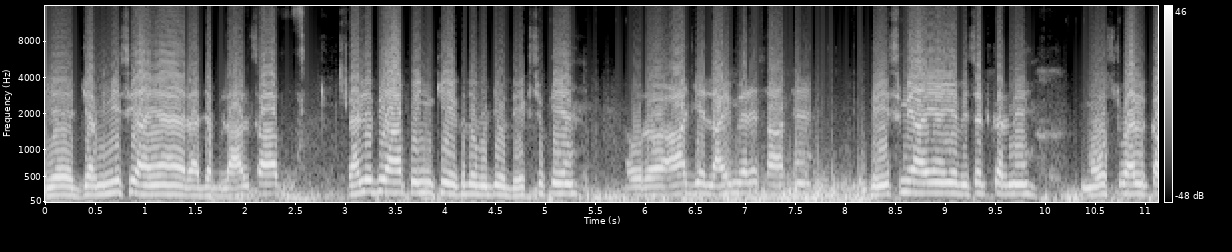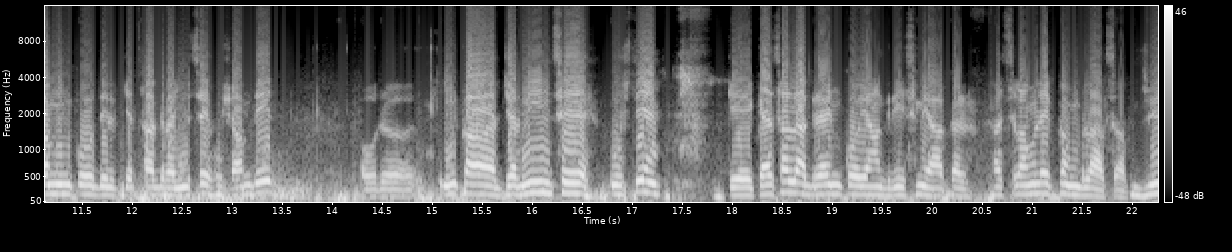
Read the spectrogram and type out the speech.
ये जर्मनी से आए हैं राजा बिलाल साहब। पहले भी आप इनकी एक दो वीडियो देख चुके हैं और आज ये लाइव मेरे साथ हैं। ग्रीस में आए हैं ये विज़िट करने। मोस्ट वेलकम इनको दिल के था गहराइयों से खुश आमदीद और इनका जर्नी इनसे पूछते हैं कि कैसा लग रहा है इनको यहाँ ग्रीस में आकर? अस्सलाम वालेकुम बिलाल साहब। जी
